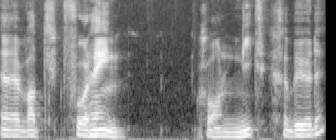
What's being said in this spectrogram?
uh, wat voorheen gewoon niet gebeurde.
